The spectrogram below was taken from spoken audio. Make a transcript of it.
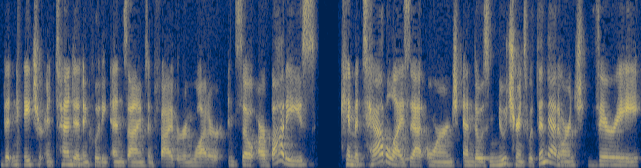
that nature intended, including enzymes and fiber and water. And so our bodies can metabolize that orange and those nutrients within that orange very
